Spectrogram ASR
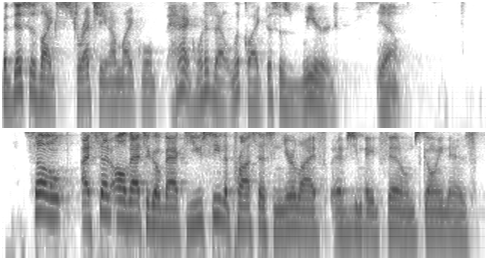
but this is like stretching. I'm like well heck what does that look like? This is weird. Yeah. So i said all that to go back. Do you see the process in your life as you made films going as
